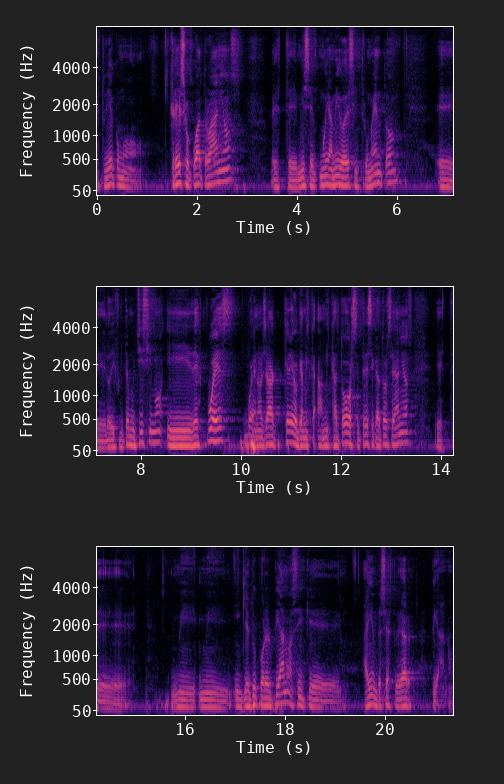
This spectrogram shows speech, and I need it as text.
estudié como tres o cuatro años. Este, me hice muy amigo de ese instrumento. Eh, lo disfruté muchísimo y después, bueno, ya creo que a mis, a mis 14, 13, 14 años, este, mi, inquietud por el piano, así que ahí empecé a estudiar piano.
